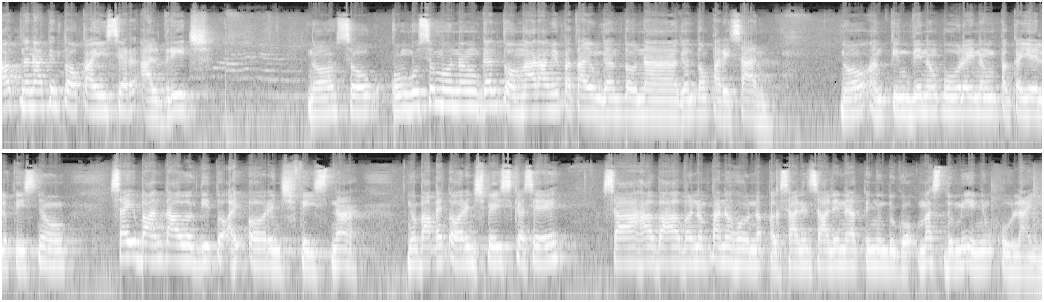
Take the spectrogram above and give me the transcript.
out na natin to kay Sir Aldrich. No? So, kung gusto mo ng ganto, marami pa tayong ganto na gantong parisan. No? Ang tindi ng kulay ng pagka-yellow face nyo. Sa iba, ang tawag dito ay orange face na. No, bakit orange face? Kasi sa haba-haba ng panahon na pagsalin-salin natin yung dugo, mas dumiin yung kulay.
